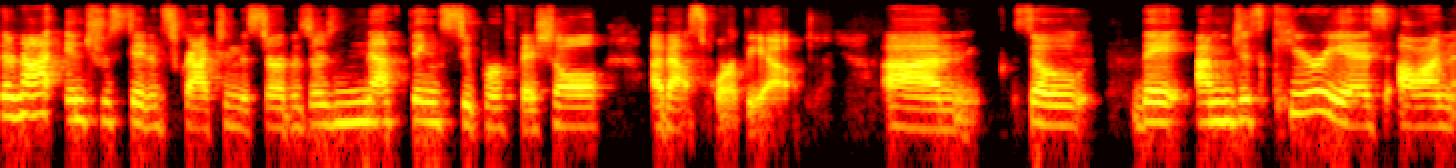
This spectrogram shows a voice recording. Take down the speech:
they're not interested in scratching the surface. There's nothing superficial about Scorpio. Um, so they, I'm just curious on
